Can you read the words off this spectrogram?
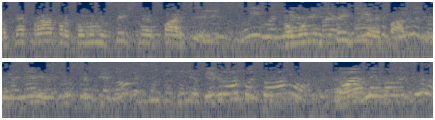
Оце прапор комуністичної партії. Ви мене Комуністичної ви партії. хотіли би мене незручне становище. Півроку тому я не володіла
